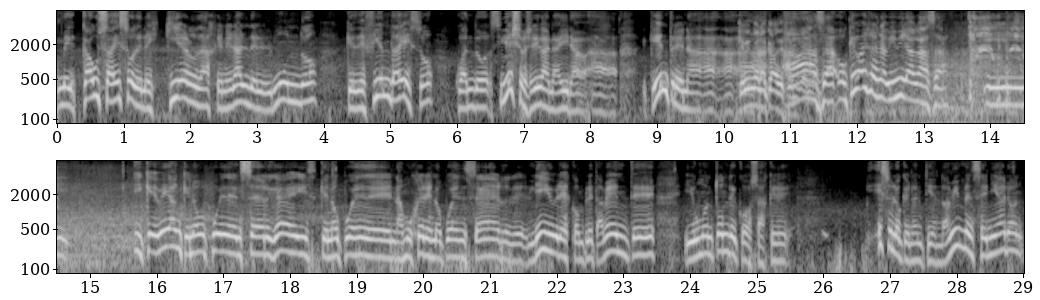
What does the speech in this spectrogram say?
me- causa eso de la izquierda general del mundo que defienda eso cuando si ellos llegan a ir a, a- que entren a, a- a- Que vengan acá a defenderlo. Gaza o que vayan a vivir a Gaza y, y que vean que no pueden ser gays, que no pueden, las mujeres no pueden ser eh, libres completamente y un montón de cosas que eso es lo que no entiendo. A mí me enseñaron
